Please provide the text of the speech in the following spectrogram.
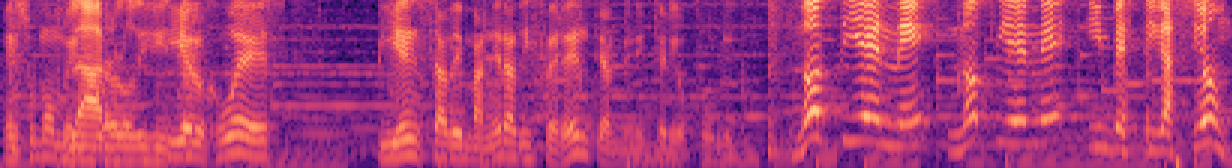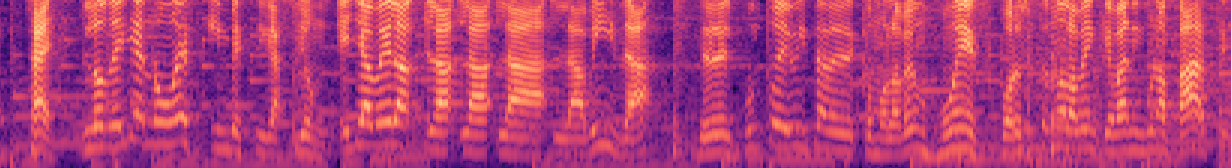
en su momento. Claro, lo dijiste. Y el juez piensa de manera diferente al Ministerio Público. No tiene, no tiene investigación. O sea, lo de ella no es investigación. Ella ve la, la vida desde el punto de vista de como la ve un juez. Por eso ustedes no la ven que va a ninguna parte.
